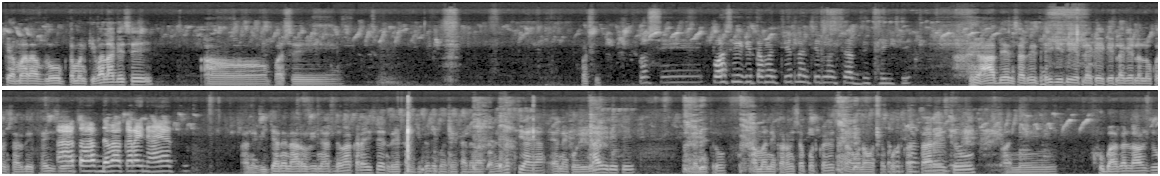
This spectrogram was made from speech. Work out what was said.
કે અમારા વ્લોગ તમને કેવા લાગે છે. પછી પછી? પછી કે તમને કેટલા કેટલા શરદી થઈ છે? આ બેન શરદી થઈ ગઈ હતી એટલે કે કેટલા કેટલા લોકોને શરદી થઈ છે. આ તો દવા કરાવીને આયા છે. અને બીજાને નારોહીને આ દવા કરાવી છે. ને રેખાને કીધું પણ રેખા દવા કરે નથી આવ્યા એને કોઈ લાવી રીતે એટલે મિત્રો અમને ઘણો સપોર્ટ કર્યો છે આવો નવો સપોર્ટ કરતા રહેજો અને ખૂબ આગળ લાવજો.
